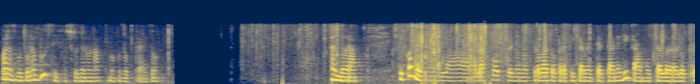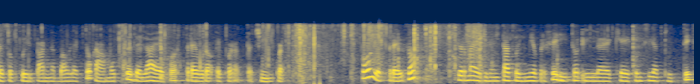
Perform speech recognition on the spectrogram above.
Ora svuoto la busta e vi faccio vedere un attimo cosa ho preso. Allora, siccome alla, alla COP non ho trovato praticamente il pane di Camut, allora l'ho preso qui il pan bauletto Camut della Ecor 3,45 euro. Poi ho preso che ormai è diventato il mio preferito, il che consiglio a tutti,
